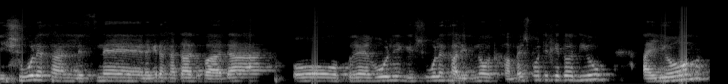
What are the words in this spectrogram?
אישרו לך לפני, נגיד החלטת ועדה או פרה-רולינג, אישרו לך לבנות 500 יחידות דיור, היום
